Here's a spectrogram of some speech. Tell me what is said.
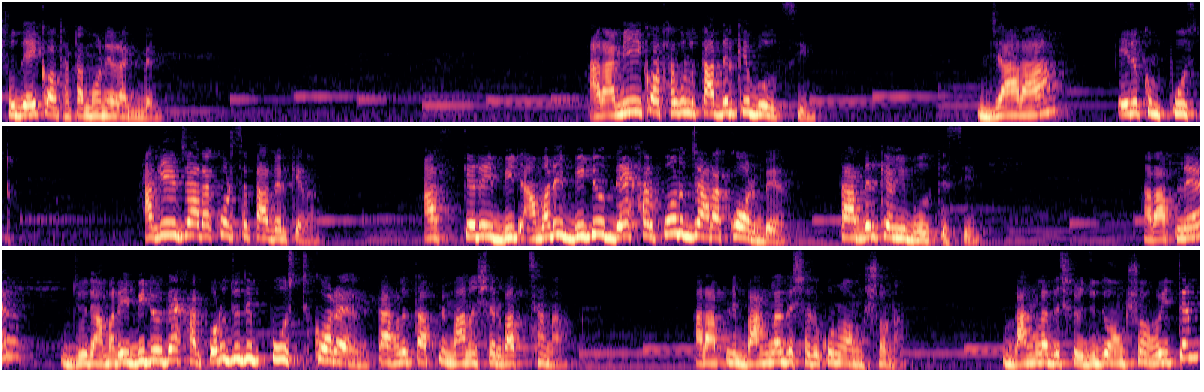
শুধু এই কথাটা মনে রাখবেন। আর আমি এই কথাগুলো তাদেরকে বলছি। যারা এরকম পোস্ট আগে যারা করছে তাদেরকে না। আজকের এই আমার এই ভিডিও দেখার পর যারা করবে, তাদেরকে আমি বলতেছি। আর আপনি যদি আমার এই ভিডিও দেখার পর যদি পোস্ট করেন, তাহলে তো আপনি মানুষের বাচ্চা না। আর আপনি বাংলাদেশের কোনো অংশ না। বাংলাদেশের যদি অংশ হইতেন,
